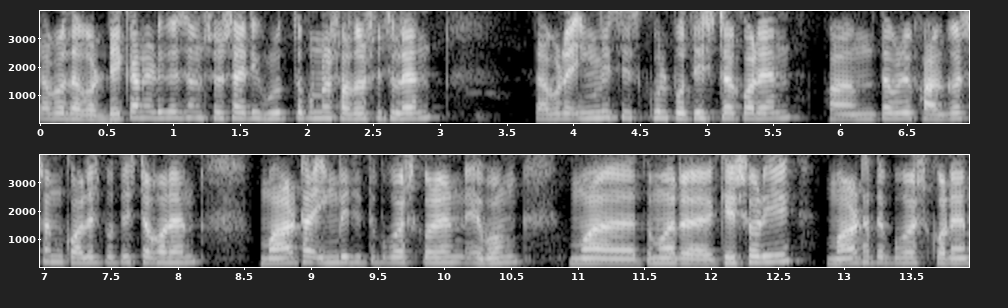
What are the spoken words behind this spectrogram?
তারপর দেখো, ডেকান এডুকেশন সোসাইটি গুরুত্বপূর্ণ সদস্য ছিলেন। তারপরে ইংলিশ স্কুল প্রতিষ্ঠা করেন তারপরে ফার্গাসন কলেজ প্রতিষ্ঠা করেন, মারাঠা ইংরেজিতে প্রকাশ করেন এবং তোমার কেশরী মারাঠাতে প্রকাশ করেন।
